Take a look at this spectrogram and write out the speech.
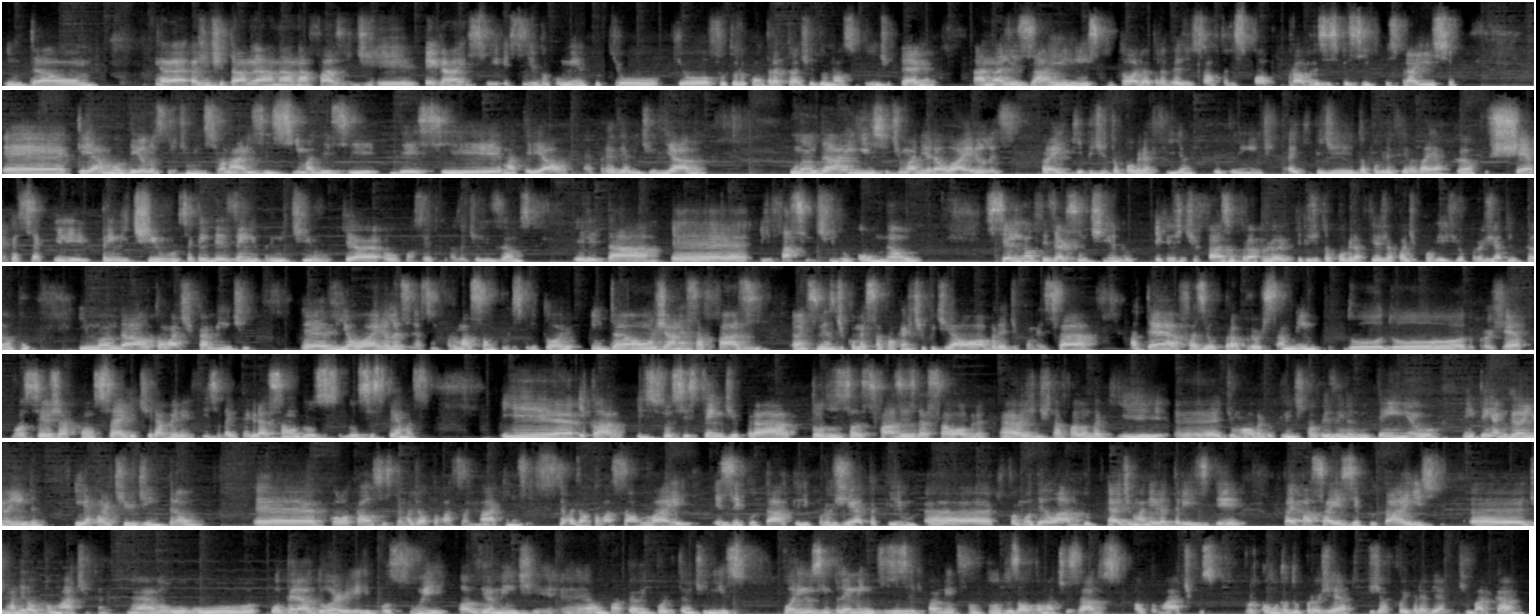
Então, a gente está na, na, na, fase de pegar esse, esse documento que o, que o futuro contratante do nosso cliente pega, analisar ele em escritório através de softwares próprios específicos para isso, é, criar modelos tridimensionais em cima desse, desse material né, previamente enviado, mandar isso de maneira wireless para a equipe de topografia do cliente. A equipe de topografia vai a campo, checa se aquele primitivo, se aquele desenho primitivo, que é o conceito que nós utilizamos, ele tá, é, ele faz sentido ou não. Se ele não fizer sentido, o que a gente faz? O próprio equipe de topografia já pode corrigir o projeto em campo e mandar automaticamente é, via wireless essa informação para o escritório. Então, já nessa fase, antes mesmo de começar qualquer tipo de obra, de começar até a fazer o próprio orçamento do, do, do projeto, você já consegue tirar benefício da integração dos, dos sistemas. E, e, claro, isso se estende para todas as fases dessa obra. É, a gente está falando aqui é, de uma obra que o cliente talvez ainda nem tenha, nem tenha ganho ainda, e a partir de então é, colocar o sistema de automação em máquinas. O sistema de automação vai executar aquele projeto aquele, uh, que foi modelado né, de maneira 3D, vai passar a executar isso uh, de maneira automática. Né? O, o, o, operador ele possui, obviamente, é, um papel importante nisso. Porém, os implementos, os equipamentos são todos automatizados, automáticos, por conta do projeto, que já foi previamente embarcado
